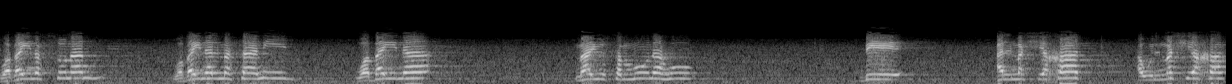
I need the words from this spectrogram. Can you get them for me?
وبين السنن وبين المسانيد وبين ما يسمونه بالمشيخات أو المشيخة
